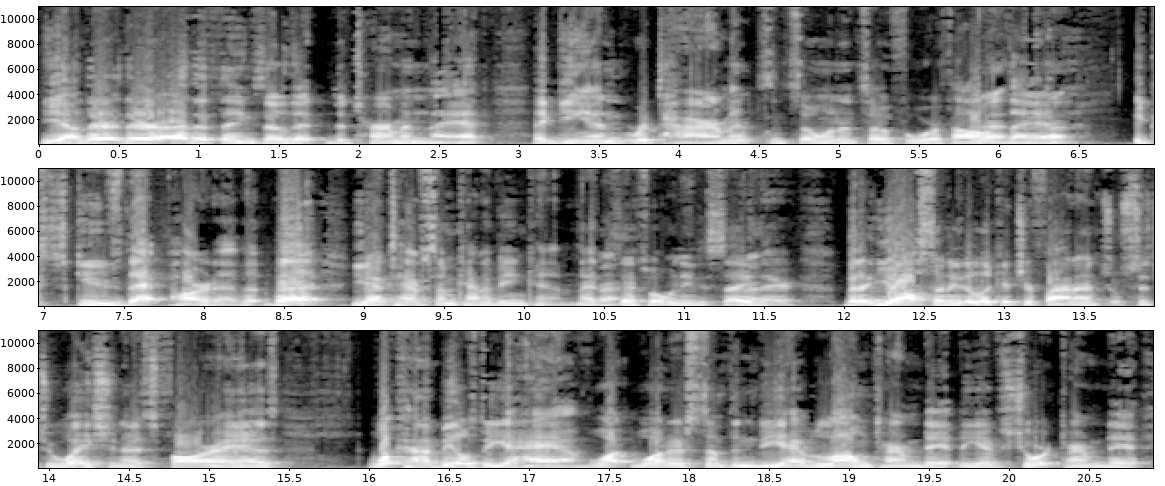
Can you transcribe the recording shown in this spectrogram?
Yeah, there there are other things though that determine that. Again, retirements and so on and so forth. All Right, of that. right. Excuse that part of it, but you have to have some kind of income. That's Right. that's what we need to say Right. there. But you also need to look at your financial situation as far as what kind of bills do you have? What what are something do you have long term debt? Do you have short term debt?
